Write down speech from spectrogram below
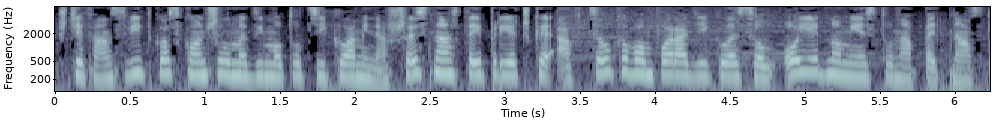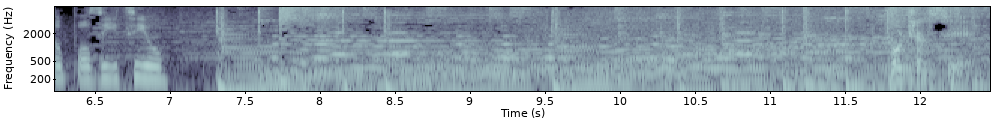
Štefan Svítko skončil medzi motocyklami na 16. priečke a v celkovom poradí klesol o jedno miesto na 15. pozíciu. Počasie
